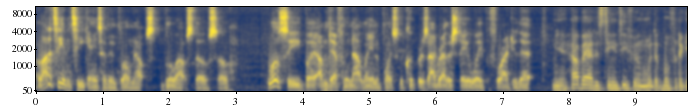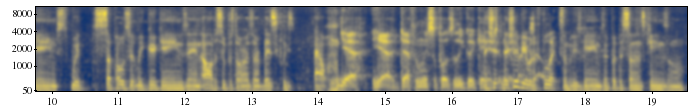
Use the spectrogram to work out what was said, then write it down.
a lot of TNT games have been blown out, blowouts though. So we'll see, but I'm definitely not laying the points for the Clippers. I'd rather stay away before I do that. Yeah, how bad is TNT feeling with the, both of the games, with supposedly good games, and all the superstars are basically out? Yeah, yeah, definitely supposedly good They should, they should be able to everybody's out. flex some of these games and put the Suns Kings on.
